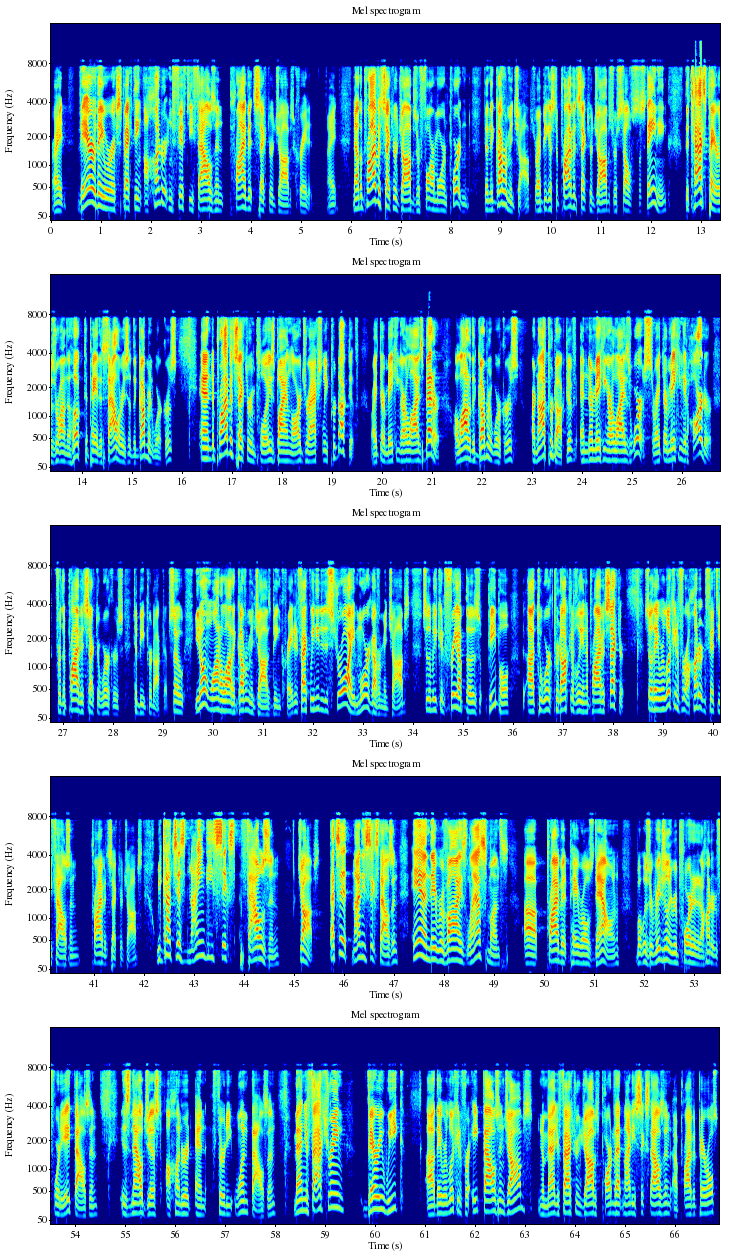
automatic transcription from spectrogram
right? There they were expecting 150,000 private sector jobs created right? Now, the private sector jobs are far more important than the government jobs, right? Because the private sector jobs are self sustaining. The taxpayers are on the hook to pay the salaries of the government workers. And the private sector employees, by and large, are actually productive, right? They're making our lives better. A lot of the government workers are not productive and they're making our lives worse, right? They're making it harder for the private sector workers to be productive. So you don't want a lot of government jobs being created. In fact, we need to destroy more government jobs so that we can free up those people uh, to work productively in the private sector. So they were looking for 150,000 private sector jobs. We got just 96,000 jobs. That's it, 96,000. And they revised last month's uh, private payrolls down what was originally reported at 148,000 is now just 131,000. Manufacturing very weak. Uh, they were looking for 8,000 jobs. You know, manufacturing jobs part of that 96,000 uh, private payrolls.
